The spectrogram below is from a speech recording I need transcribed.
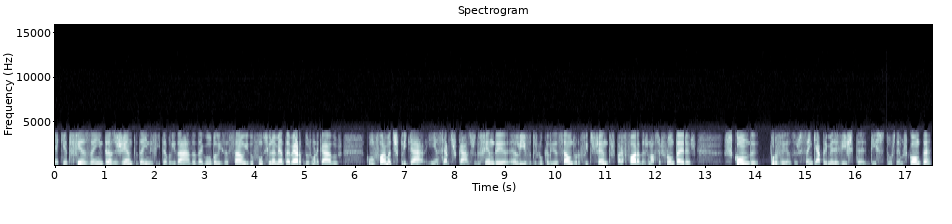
é que a defesa intransigente da inevitabilidade da globalização e do funcionamento aberto dos mercados, como forma de explicar e, em certos casos, defender a livre deslocalização dos referidos centros para fora das nossas fronteiras, esconde, por vezes, sem que à primeira vista disso nos demos conta,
